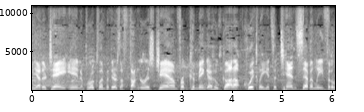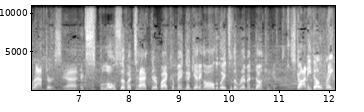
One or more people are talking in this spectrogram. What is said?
the other day in Brooklyn, but there's a thunderous jam from Kuminga who got up quickly. It's a 10 7 lead for the Raptors. Yeah, explosive attack there by Kuminga, getting all the way to the rim and dunking it. Scotty, though, right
